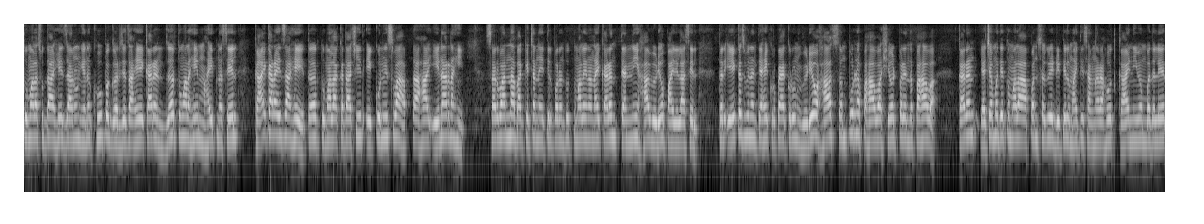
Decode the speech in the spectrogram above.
तुम्हालासुद्धा हे जाणून घेणं खूप गरजेचं आहे. कारण जर तुम्हाला हे माहीत नसेल काय करायचं आहे? तर तुम्हाला कदाचित एकोणीसवा हप्ता हा येणार नाही. सर्वांना बाकीच्यांना येतील परंतु तुम्हाला येणार नाही कारण त्यांनी हा व्हिडिओ पाहिलेला असेल. तर एकच विनंती आहे कृपया करून व्हिडिओ हा संपूर्ण पहावा शेवटपर्यंत पहावा. कारण याच्यामध्ये तुम्हाला आपण सगळी डिटेल माहिती सांगणार आहोत काय नियम बदललेत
